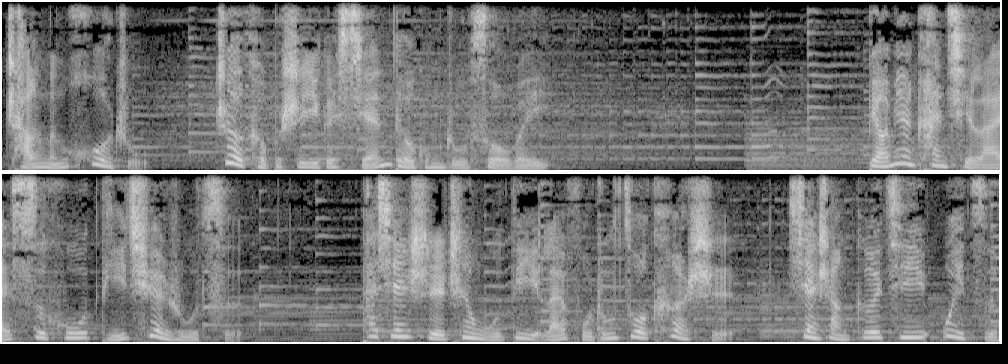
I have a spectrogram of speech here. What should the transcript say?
常能惑主，这可不是一个贤德公主所为。表面看起来似乎的确如此，她先是趁武帝来府中做客时，献上歌姬卫子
